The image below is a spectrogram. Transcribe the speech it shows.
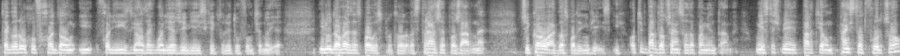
tego ruchu wchodzą i, wchodzi i Związek Młodzieży Wiejskiej, który tu funkcjonuje, i ludowe zespoły sportowe, straże pożarne, czy koła gospodyń wiejskich. O tym bardzo często zapamiętamy. My jesteśmy partią państwotwórczą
